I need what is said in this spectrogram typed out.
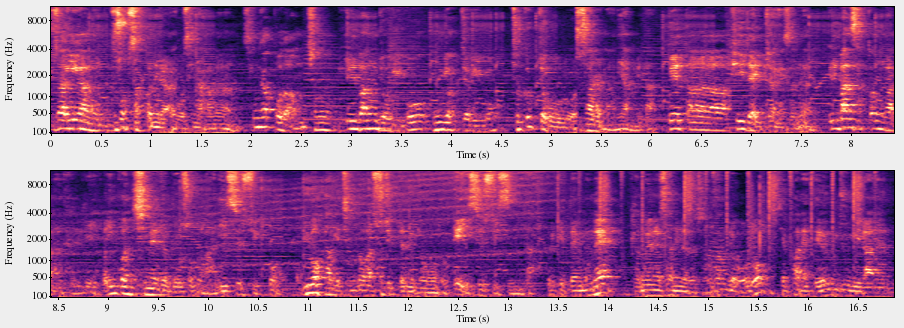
수사기관은 구속 사건이라고 생각하면 생각보다 엄청 일방적이고 공격적이고 적극적으로 수사를 많이 합니다. 그에 따라 피의자 입장에서는 일반 사건과는 달리 인권 침해적 요소도 많이 있을 수 있고 위법하게 증거가 수집되는 경우도 꽤 있을 수 있습니다. 그렇기 때문에 변호인을 선임해서 정상적으로 재판에 대응 중이라는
